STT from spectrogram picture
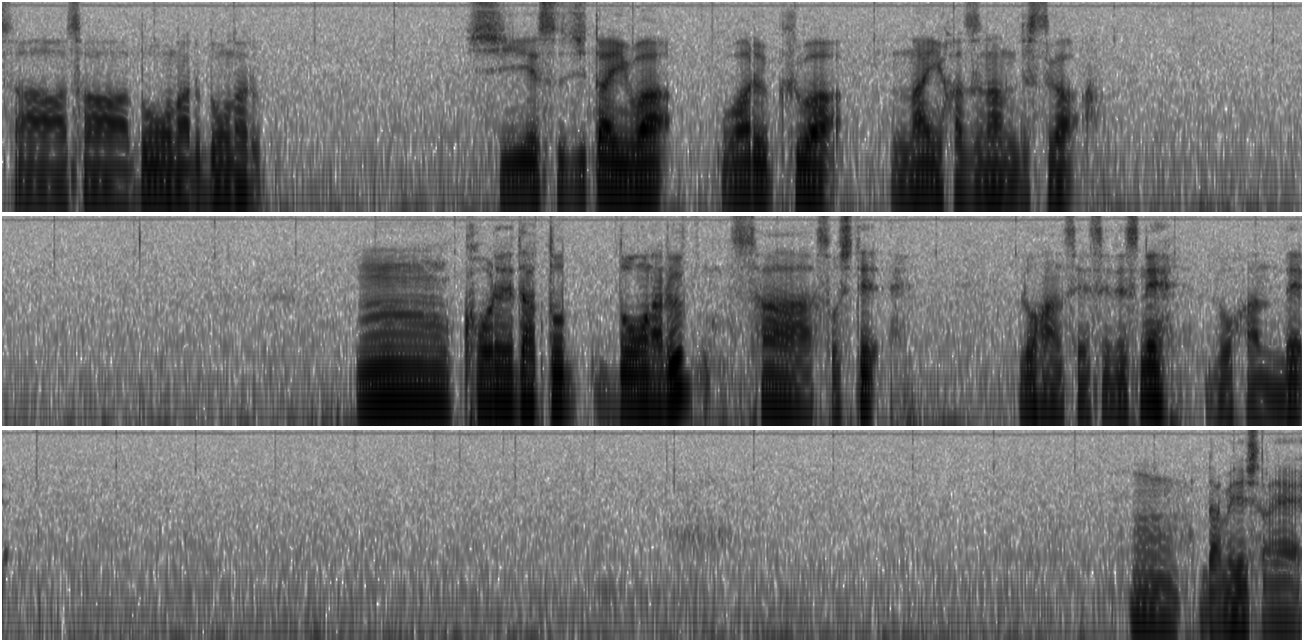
さあさあどうなるどうなる。CS 自体は悪くはないはずなんですが。うーんこれだとどうなる？さあそしてロハン先生ですね。ロハンで。うんダメでしたね。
